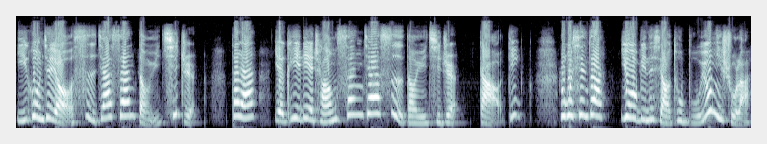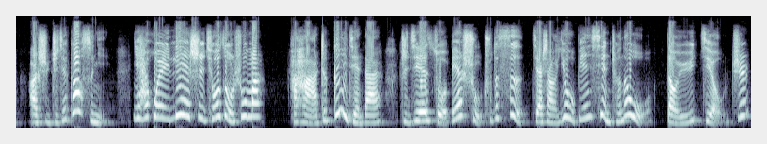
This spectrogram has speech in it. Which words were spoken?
一共就有四加三等于七只。当然也可以列成三加四等于七只，搞定。如果现在右边的小兔不用你数了，而是直接告诉你，你还会列式求总数吗？哈哈，这更简单，直接左边数出的四加上右边现成的五等于九只。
